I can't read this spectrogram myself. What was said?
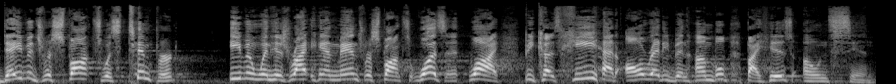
David's response was tempered even when his right hand man's response wasn't. Why? Because he had already been humbled by his own sin.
